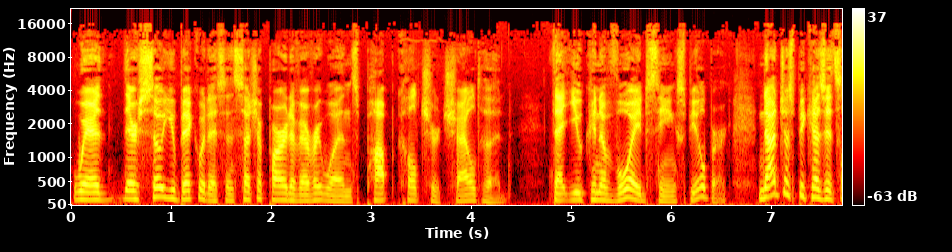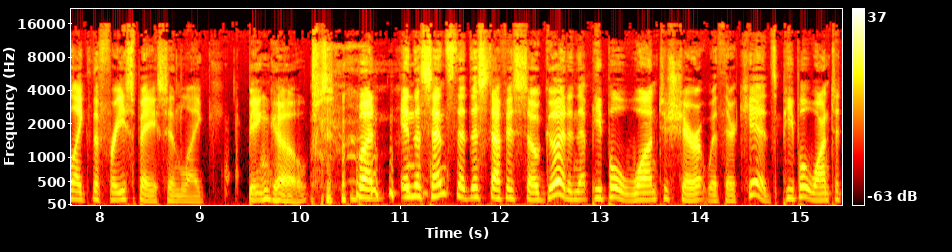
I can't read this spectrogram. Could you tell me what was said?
where they're so ubiquitous and such a part of everyone's pop culture childhood that you can avoid seeing Spielberg. Not just because it's like the free space in like bingo, but in the sense that this stuff is so good and that people want to share it with their kids. People want to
